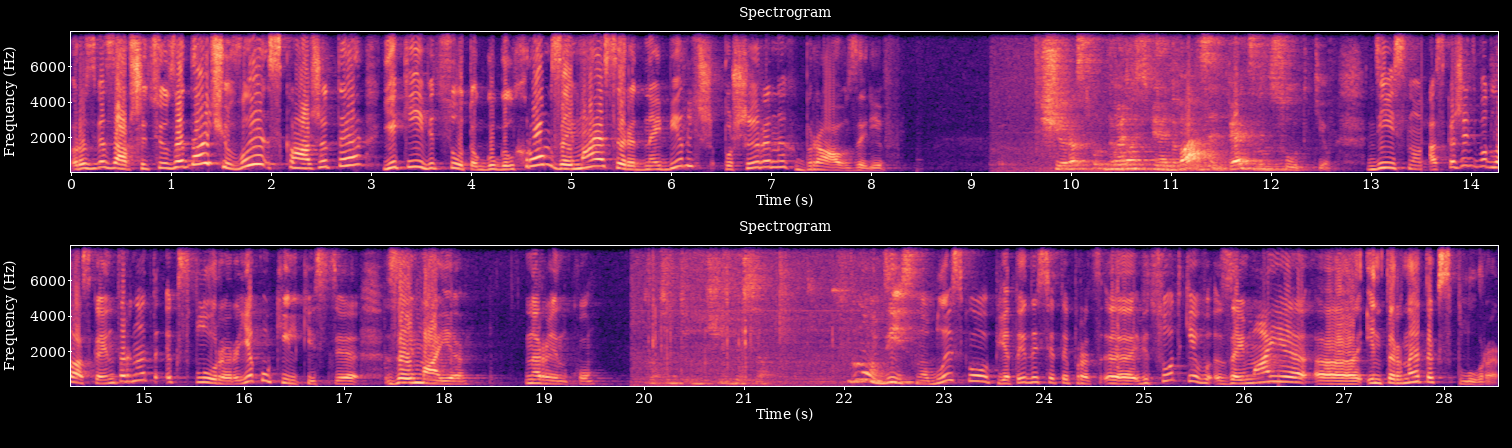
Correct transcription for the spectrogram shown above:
Розв'язавши цю задачу, ви скажете, який відсоток Google Chrome займає серед найбільш поширених браузерів. Ще раз, 25. 25%. Дійсно. А скажіть, будь ласка, інтернет Explorer яку кількість е, займає на ринку? Процентів 60. Ну, дійсно, близько 50% займає е, інтернет Explorer.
